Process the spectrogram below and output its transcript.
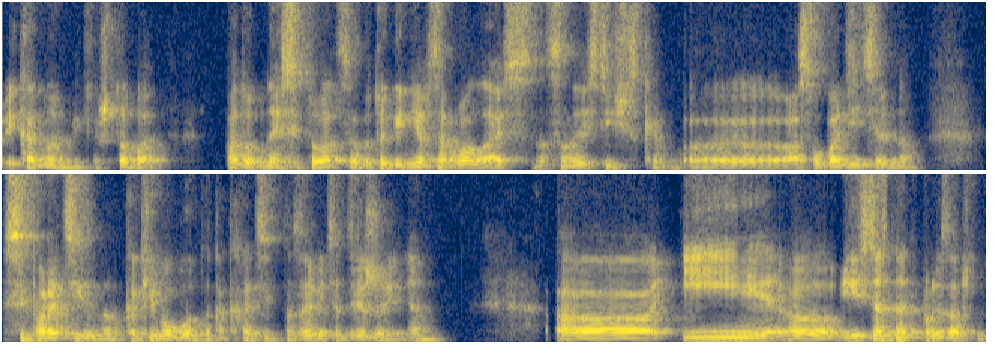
экономики, чтобы подобная ситуация в итоге не взорвалась националистическим, освободительным, сепаративным, каким угодно, как хотите назовите, движением. И, естественно, это произошло.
